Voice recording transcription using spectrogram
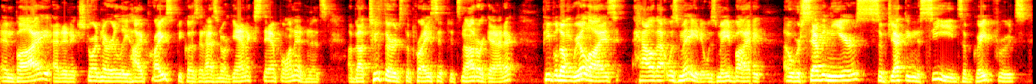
and buy at an extraordinarily high price because it has an organic stamp on it and it's about two thirds the price if it's not organic people don't realize how that was made. It was made by over seven years, subjecting the seeds of grapefruits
